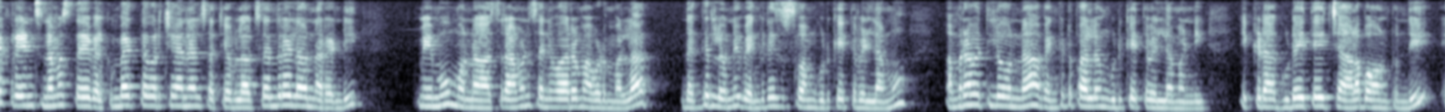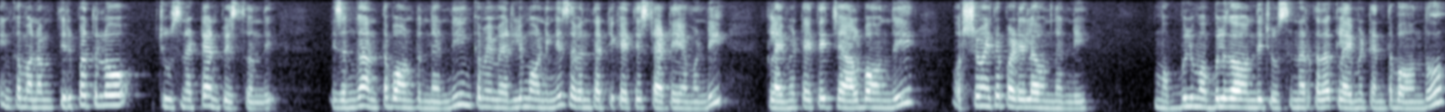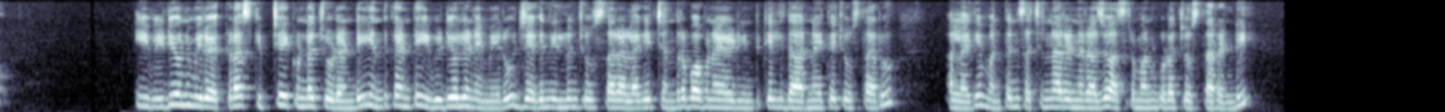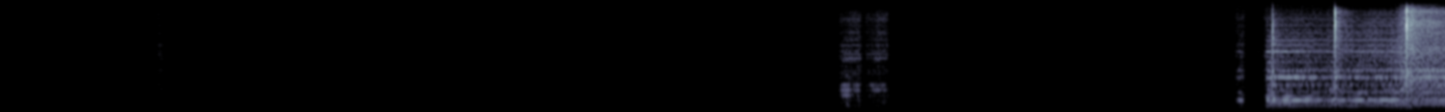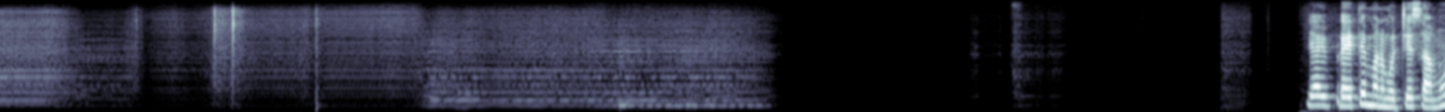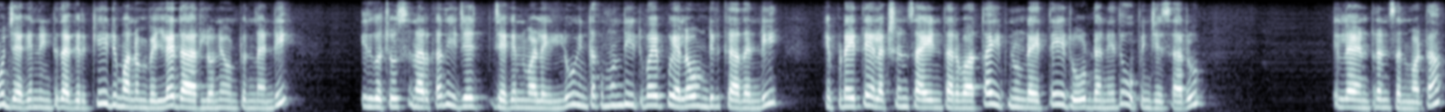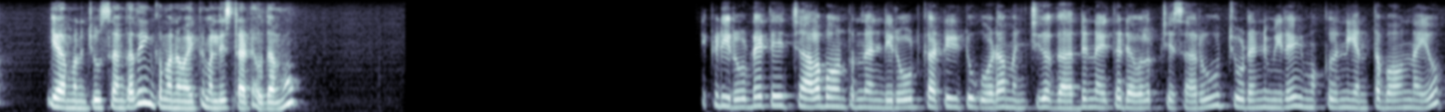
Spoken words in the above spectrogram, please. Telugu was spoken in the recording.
హాయ్ ఫ్రెండ్స్ నమస్తే. Welcome back to our channel. Satya blogs అందరూ ఎలా ఉన్నారండి? మేము మొన్న శ్రావణ శనివారం అవడం వల్ల దగ్గరలోని వెంకటేశ్వర స్వామి గుడికి అయితే వెళ్ళాము. అమరావతిలో ఉన్న వెంకటపాలెం గుడికి అయితే వెళ్ళామండి. ఇక్కడ గుడి అయితే చాలా బాగుంటుంది. ఇంకా మనం తిరుపతిలో చూసినట్టే అనిపిస్తుంది. నిజంగా అంత బాగుంటుందండి. ఇంకా మేము ఎర్లీ మార్నింగే సెవెన్ థర్టీకి అయితే స్టార్ట్ అయ్యామండి. క్లైమేట్ అయితే చాలా బాగుంది. వర్షం అయితే పడేలా ఉందండి. మబ్బులు మబ్బులుగా ఉంది. చూస్తున్నారు కదా క్లైమేట్ ఎంత బాగుందో. ఈ వీడియోని మీరు ఎక్కడా స్కిప్ చేయకుండా చూడండి. ఎందుకంటే ఈ వీడియోలోనే మీరు జగన్ ఇల్లుని చూస్తారు అలాగే చంద్రబాబు నాయుడు ఇంటికి వెళ్ళి దారిని అయితే చూస్తారు అలాగే మంతని సత్యనారాయణరాజు ఆశ్రమాన్ని కూడా చూస్తారండి. యా ఇప్పుడైతే మనం వచ్చేసాము జగన్ ఇంటి దగ్గరికి. ఇది మనం వెళ్ళే దారిలోనే ఉంటుందండి. ఇదిగో చూస్తున్నారు కదా ఇదే జగన్ వాళ్ళ ఇల్లు. ఇంతకుముందు ఇటువైపు ఎలా ఉండేది కాదండి. ఎప్పుడైతే ఎలక్షన్స్ అయిన తర్వాత ఇటు నుండి అయితే ఈ రోడ్ అనేది ఓపెన్ చేశారు. ఇలా ఎంట్రన్స్ అనమాట యా మనం చూసాం కదా ఇంకా మనం అయితే మళ్ళీ స్టార్ట్ అవుదాము. ఇక్కడ ఈ రోడ్ అయితే చాలా బాగుంటుందండి. రోడ్ అటు ఇటు కూడా మంచిగా గార్డెన్ అయితే డెవలప్ చేశారు. చూడండి మీరే ఈ మొక్కలన్నీ ఎంత బాగున్నాయో.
